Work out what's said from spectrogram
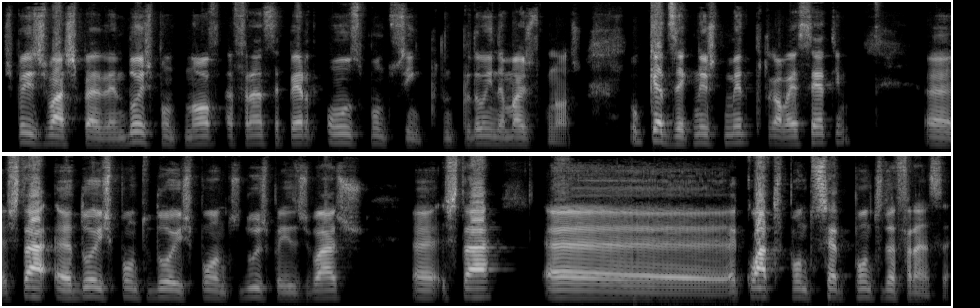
os Países Baixos perdem 2,9, a França perde 11,5, portanto, perdeu ainda mais do que nós. O que quer dizer que neste momento Portugal é sétimo, uh, está a 2,2 pontos dos Países Baixos, uh, está a 4,7 pontos da França,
